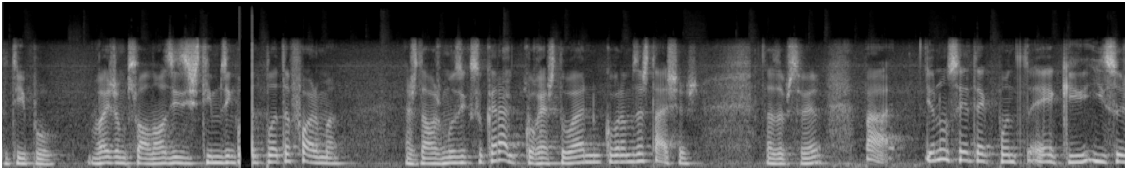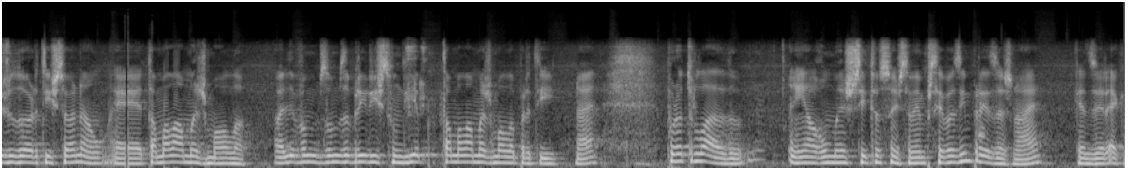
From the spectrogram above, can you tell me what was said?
Do tipo, vejam pessoal, nós existimos enquanto plataforma. Ajudar os músicos o caralho, porque o resto do ano cobramos as taxas. Estás a perceber? Pá, eu não sei até que ponto é que isso ajuda o artista ou não. É, toma lá uma esmola. Olha, vamos, vamos abrir isto um dia, toma lá uma esmola para ti, não é? Por outro lado, em algumas situações também percebo as empresas, não é? Quer dizer, é que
